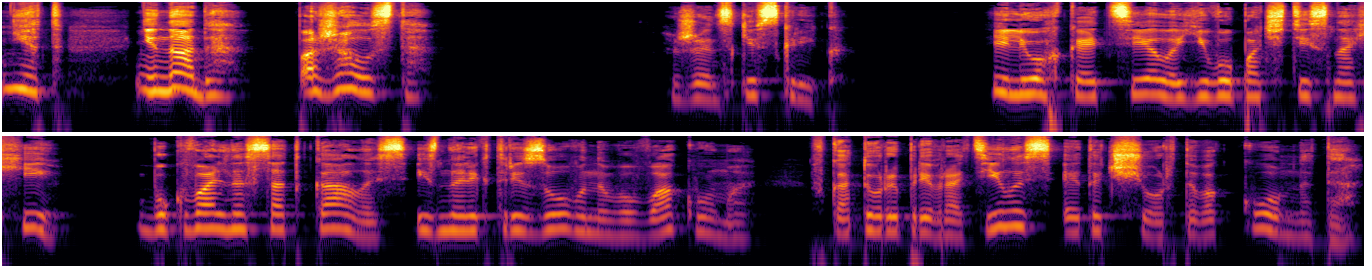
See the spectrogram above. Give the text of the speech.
Нет, не надо, пожалуйста. Женский вскрик. И легкое тело его почти снохи буквально соткалось из наэлектризованного вакуума, в который превратилась эта чертова комната.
